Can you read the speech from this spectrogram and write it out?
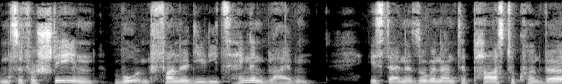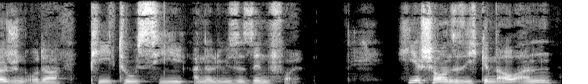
Um zu verstehen, wo im Funnel die Leads hängen bleiben, ist eine sogenannte Path to Conversion oder P2C Analyse sinnvoll. Hier schauen Sie sich genau an,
